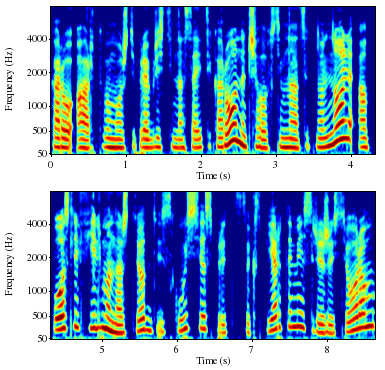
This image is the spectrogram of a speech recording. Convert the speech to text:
Каро Арт вы можете приобрести на сайте Каро, начало в 17.00, а после фильма нас ждет дискуссия с, пред- с экспертами, с режиссером,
